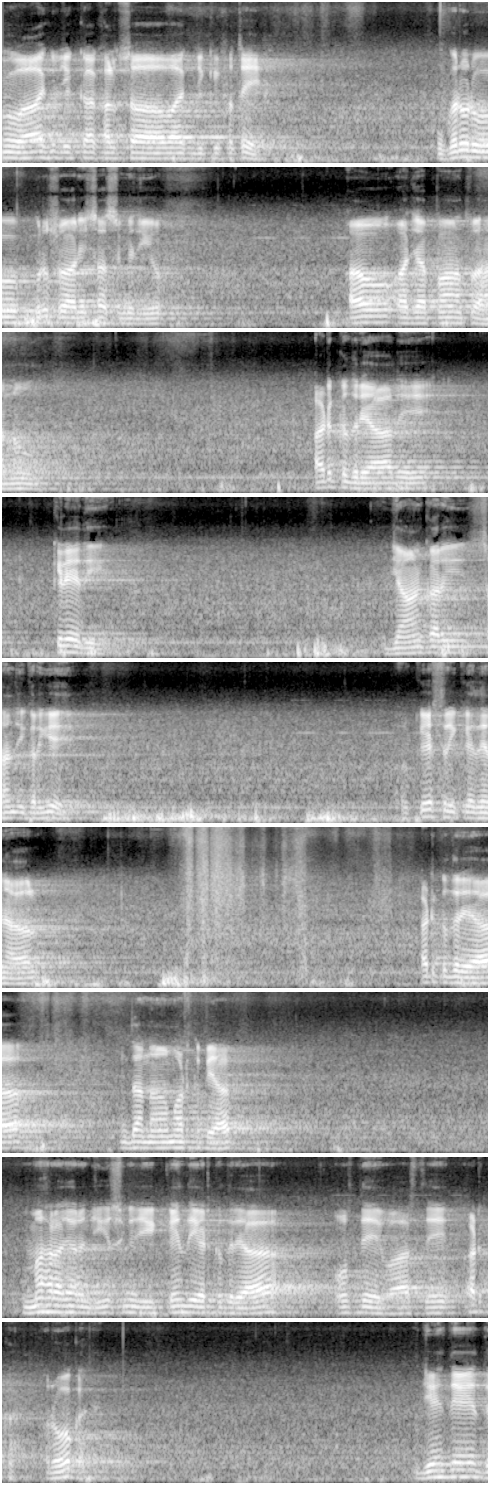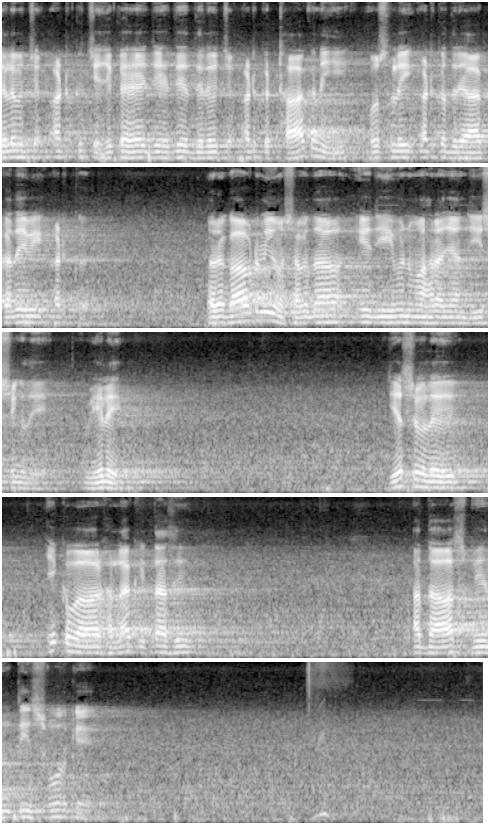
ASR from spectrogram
ਵਾਹਿਗੁਰੂ ਜੀ ਕਾ ਖਾਲਸਾ, ਵਾਹਿਗੁਰੂ ਜੀ ਕੀ ਫਤਿਹ। ਗੁਰੂ ਰੂਪ, ਗੁਰੂ ਸਵਾਰੀ, ਸਤਿ ਸੰਗਤ ਜੀਓ। ਆਓ, ਅੱਜ ਆਪਾਂ ਤੁਹਾਨੂੰ ਅੜਕ ਦਰਿਆ ਦੇ ਕਿਲੇ ਦੀ ਜਾਣਕਾਰੀ ਸਾਂਝੀ ਕਰੀਏ। ਔਰ ਕਿਸ ਤਰੀਕੇ ਦੇ ਨਾਲ ਅਟਕ ਦਰਿਆ ਦਾ ਨਾਮ ਅਟਕ ਪਿਆ। ਮਹਾਰਾਜਾ ਰਣਜੀਤ ਸਿੰਘ ਜੀ ਕਹਿੰਦੇ ਅਟਕ ਦਰਿਆ ਉਸ ਦੇ ਵਾਸਤੇ ਅਟਕ ਰੋਕ ਹੈ। ਜਿਸ ਦੇ ਦਿਲ ਵਿੱਚ ਅਟਕ ਝਿਜਕ ਹੈ ਜਿਸ ਦੇ ਦਿਲ ਵਿੱਚ ਅਟਕ ਠਾਕ ਨਹੀਂ, ਉਸ ਲਈ ਅਟਕ ਦਰਿਆ ਕਦੇ ਵੀ ਅਟਕ ਰੁਕਾਵਟ ਨਹੀਂ ਹੋ ਸਕਦਾ, ਇਹ ਜੀਵਨ ਮਹਾਰਾਜਾ ਰਣਜੀਤ ਸਿੰਘ ਦੇ ਵੇਲੇ। ਜਿਸ ਵੇਲੇ ਇੱਕ ਵਾਰ ਹੱਲਾ ਕੀਤਾ ਸੀ। ਅਰਦਾਸ, ਬੇਨਤੀ ਸੋਧ ਕੇ।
